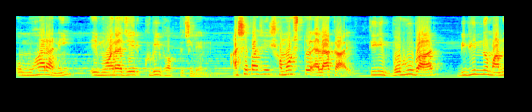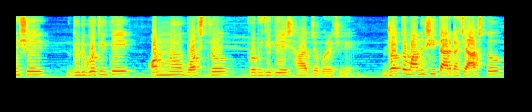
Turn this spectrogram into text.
ও মহারানী এই মহারাজের খুবই ভক্ত ছিলেন। আশেপাশের সমস্ত এলাকায় তিনি বহুবার বিভিন্ন মানুষের দুর্গতিতে অন্ন, বস্ত্র প্রভৃতি দিয়ে সাহায্য করেছিলেন। যত মানুষই তার কাছে আসতো,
